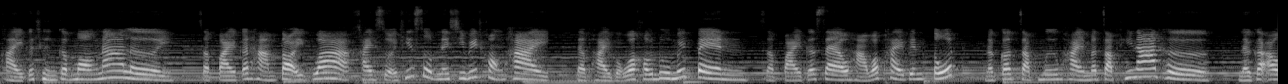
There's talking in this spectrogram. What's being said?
ไผ่ก็ถึงกับมองหน้าเลย สไปก็ถามต่ออีกว่าใครสวยที่สุดในชีวิตของไผ่ แต่ไผ่บอกว่าเขาดูไม่เป็น สไปก็แซวหาว่าไผ่เป็นตุ๊ด แล้วก็จับมือไผ่มาจับที่หน้าเธอ แล้วก็เอา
